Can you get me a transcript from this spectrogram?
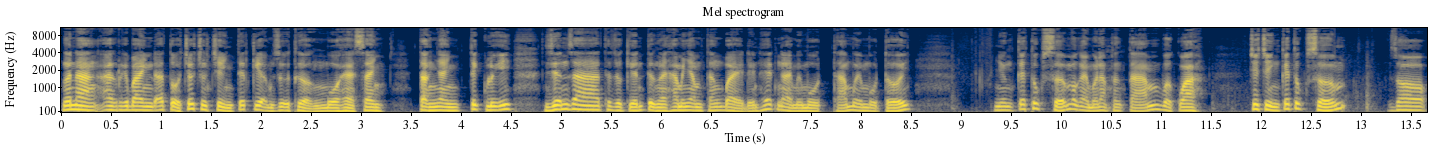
Ngân hàng Agribank đã tổ chức chương trình tiết kiệm dự thưởng mùa hè xanh tăng nhanh tích lũy diễn ra theo dự kiến từ ngày 25 tháng 7 đến hết ngày 11 tháng 11 tới. Nhưng kết thúc sớm vào ngày 15 tháng 8 vừa qua. Chương trình kết thúc sớm do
